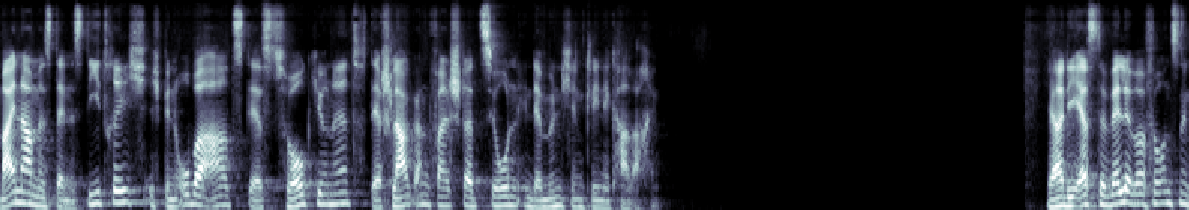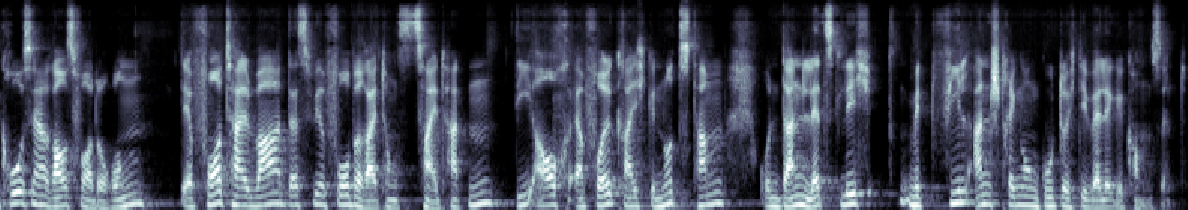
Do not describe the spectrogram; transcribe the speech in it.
Mein Name ist Dennis Dietrich. Ich bin Oberarzt der Stroke Unit der Schlaganfallstation in der München Klinik Harlaching. Ja, die erste Welle war für uns eine große Herausforderung. Der Vorteil war, dass wir Vorbereitungszeit hatten, die auch erfolgreich genutzt haben und dann letztlich mit viel Anstrengung gut durch die Welle gekommen sind.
